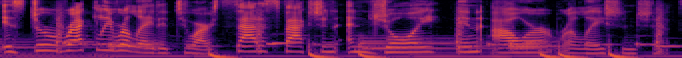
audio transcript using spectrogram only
is directly related to our satisfaction and joy in our relationships.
